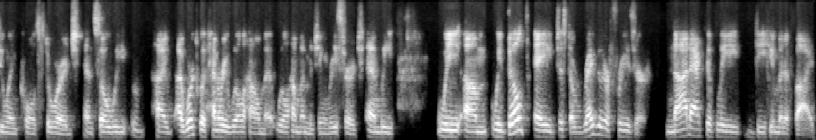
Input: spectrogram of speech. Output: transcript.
doing cold storage. And so we, I, I, worked with Henry Wilhelm at Wilhelm Imaging Research, and we, we, um, we built a just a regular freezer, not actively dehumidified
